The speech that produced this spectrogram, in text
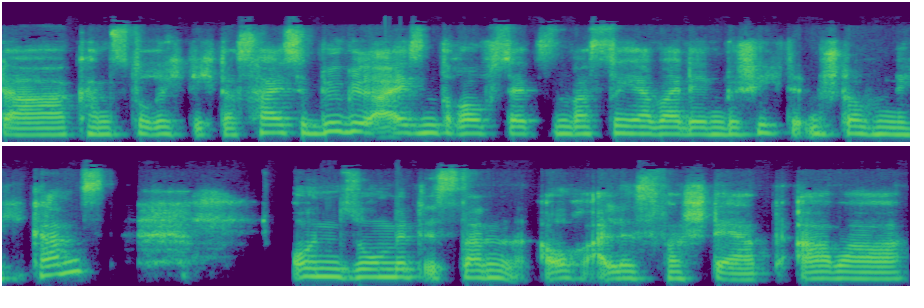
Da kannst du richtig das heiße Bügeleisen draufsetzen, was du ja bei den beschichteten Stoffen nicht kannst. Und somit ist dann auch alles verstärkt. Aber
